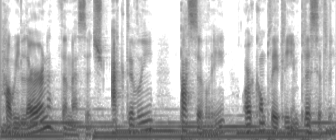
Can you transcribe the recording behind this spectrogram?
How we learn the message actively, passively, or completely implicitly.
